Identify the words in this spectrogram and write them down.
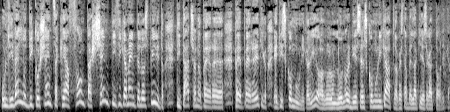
un, livello di coscienza che affronta scientificamente lo spirito, ti tacciano per, per, per etico e ti scomunicano. Io ho l'onore di essere scomunicato da questa bella Chiesa cattolica.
